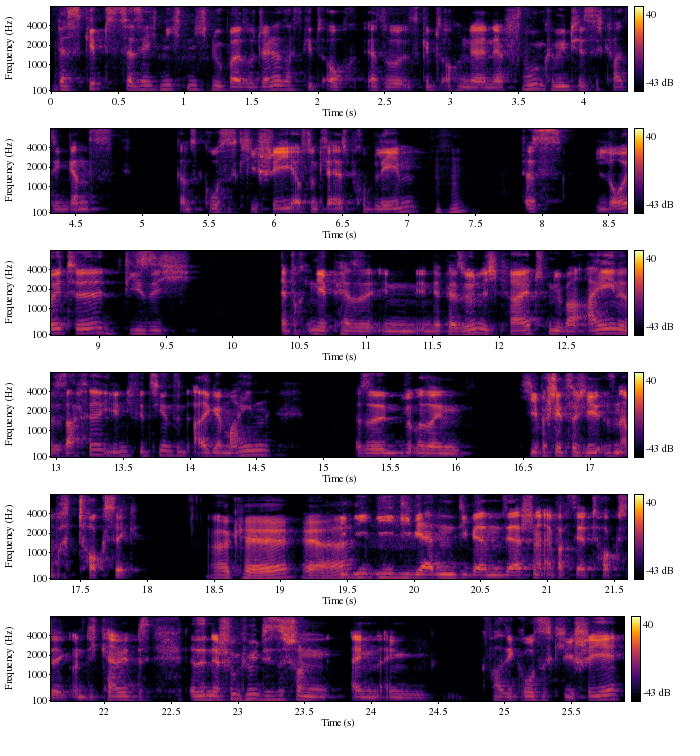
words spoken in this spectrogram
das gibt es tatsächlich nicht, nicht nur bei so Gender, es gibt auch, also es gibt auch in der, in der schwulen Community, ist das quasi ein ganz, ganz großes Klischee, auch so ein kleines Problem, mhm. dass Leute, die sich einfach in der, Perso in, in der Persönlichkeit nur über eine Sache identifizieren, sind allgemein, also würde man sagen, hier versteht es die sind einfach toxic. Okay, ja. Die, die, die, werden, die werden sehr schnell einfach sehr toxisch. Und ich kann mir das, also in der Schulcommunity ist es schon ein, ein quasi großes Klischee.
